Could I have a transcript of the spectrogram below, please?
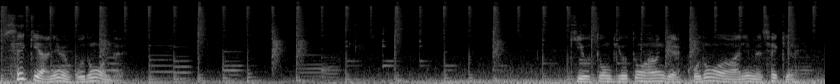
새끼 아니면 고등어인데. 기우뚱 기우뚱 하는 게 고등어 아니면 새끼네.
